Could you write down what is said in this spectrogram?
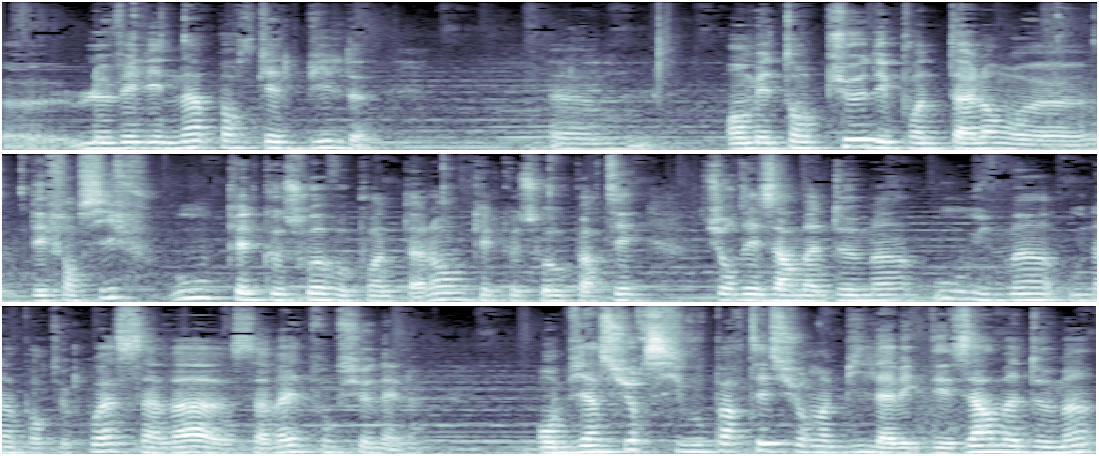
euh, leveler n'importe quel build euh, en mettant que des points de talent défensifs, ou quels que soient vos points de talent, quel que soit vous partez sur des armes à deux mains, ou une main, ou n'importe quoi, ça va, ça va être fonctionnel. Bon, bien sûr, si vous partez sur un build avec des armes à deux mains,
